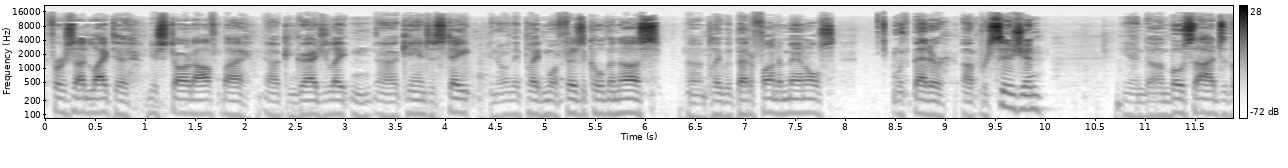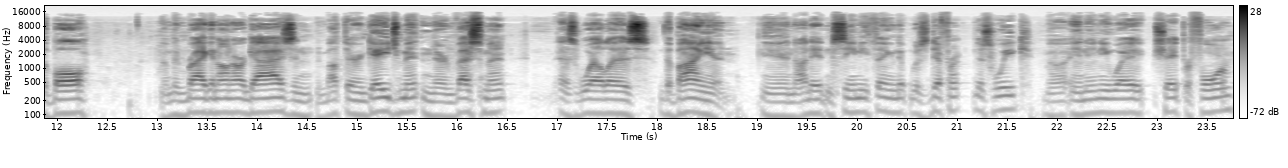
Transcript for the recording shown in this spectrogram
right, first I'd like to just start off by uh, congratulating uh, Kansas State. You know, they played more physical than us, uh, played with better fundamentals, with better uh, precision, and on both sides of the ball. I've been bragging on our guys and about their engagement and their investment, as well as the buy-in. And I didn't see anything that was different this week uh, in any way, shape, or form.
